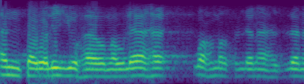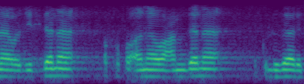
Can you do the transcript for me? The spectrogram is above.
أنت وليها ومولاها. اللهم اغفر لنا هزلنا وجدنا وخطأنا وعمدنا. وكل ذلك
